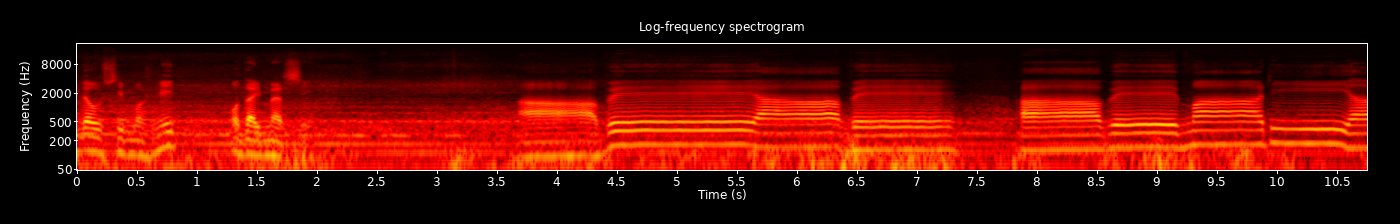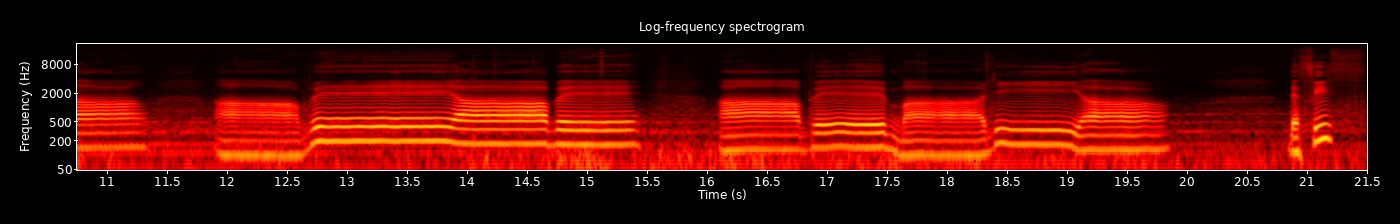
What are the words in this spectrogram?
those in most need of thy mercy. Ave, Ave, Ave Maria. Ave, Ave, Ave Maria. The fifth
